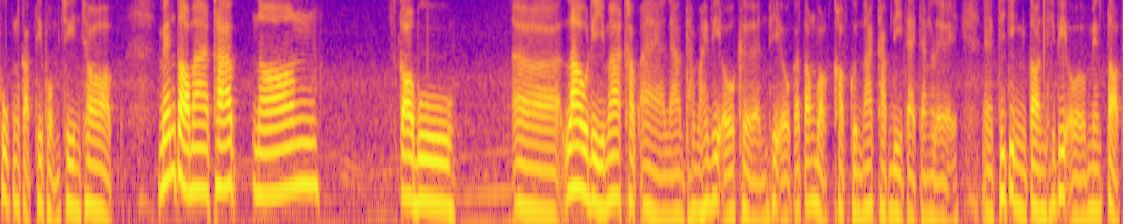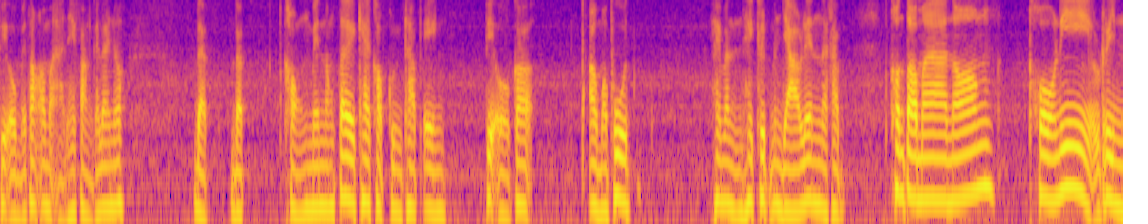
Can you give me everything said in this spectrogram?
ผู้กำกับที่ผมชื่นชอบ เม้นต่อมาครับน้องสกอร์บูเเล่าดีมากครับอ่านะทำให้พี่โอเขิน พี่โอก็ต้องบอกขอบคุณมากครับดีใจจังเลย ที่จริงตอนที่พี่โอเม้นตอบพี่โอไม่ต้องเอามาอ่านให้ฟังก็ได้เนาะแบบแบบของเม้นน้องเต้ยแค่ขอบคุณครับเอง พี่โอก็เอามาพูดให้มันให้คลิปมันยาวเล่นนะครับ คนต่อมาน้องโทนี่ริน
